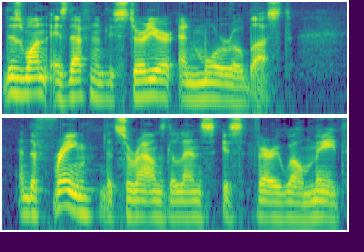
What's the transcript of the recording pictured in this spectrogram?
this one is definitely sturdier and more robust. And the frame that surrounds the lens is very well made,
